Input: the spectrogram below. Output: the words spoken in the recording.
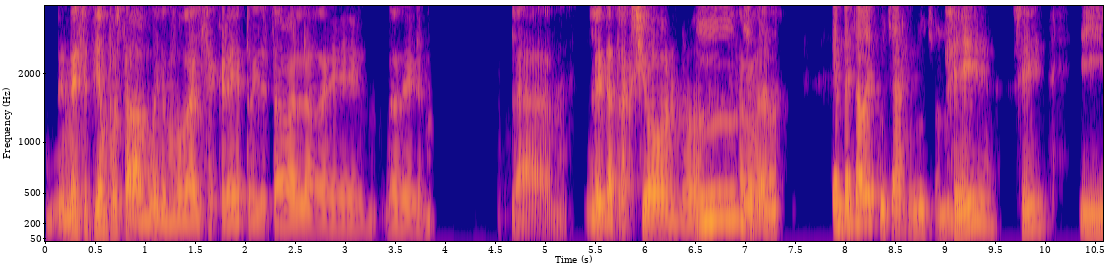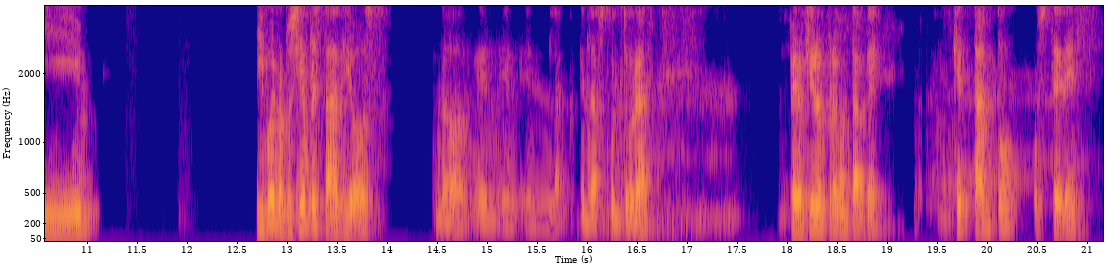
en ese tiempo estaba muy de moda el secreto y estaba la de la, de, la ley de atracción, ¿no? Mm, estaba, Empezaba a escucharse mucho, ¿no? Sí, sí. Y, y bueno, pues siempre está Dios, ¿no? En, en, en, la, en las culturas. Pero quiero preguntarte, ¿qué tanto ustedes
